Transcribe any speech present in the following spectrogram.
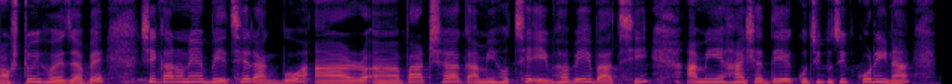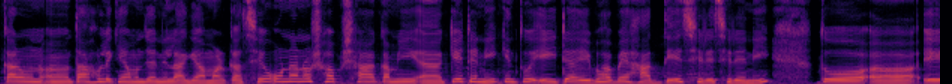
নষ্টই হয়ে যাবে। সে কারণে বেছে রাখব। আর পাট শাক আমি হচ্ছে এইভাবেই বাছি। আমি হাসা দিয়ে কুচি কুচি করি না। কারণ তাহলে কেমন জানি লাগে আমার কাছে। অন্যান্য সব শাক আমি কেটে নিই, কিন্তু এইটা এইভাবে হাত দিয়ে ছিঁড়ে ছিঁড়ে নিই। তো এই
